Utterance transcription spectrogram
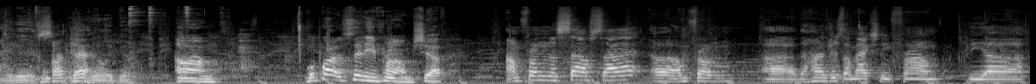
It is. How about that? Really good. Um, what part of the city are you from, Chef? I'm from the south side. Uh, I'm from uh, the hundreds. I'm actually from the uh,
